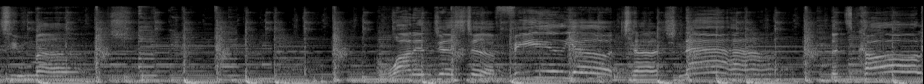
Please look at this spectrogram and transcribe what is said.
Too much. Wanting just to feel your touch now. Let's call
